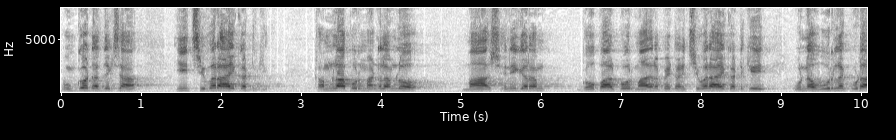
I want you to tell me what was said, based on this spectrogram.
ఇంకోటి అధ్యక్ష ఈ చివరి ఆయకట్టుకి కమలాపూర్ మండలంలో మా శనిగరం గోపాల్పూర్ మాదనపేట అని చివరి ఆయకట్టుకి ఉన్న ఊర్లకు కూడా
